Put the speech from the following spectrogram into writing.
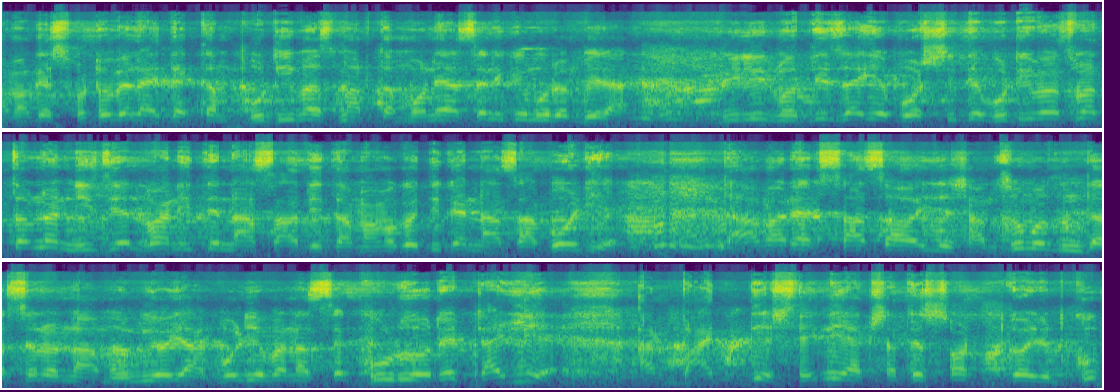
আমাকে ছোটবেলায় দেখতাম পুঁটি মাছ মারতাম। মনে আছে নাকি মুরব্বীরা? বিলির মধ্যে যাইয়ে বর্ষিতে পুঁটি মাছ মারতাম না? নিজের পানিতে নাসা দিতাম। আমাকে ওইদিকে নাসা বড়িয়ে আমার এক চাষা ওই যে শামসু মজুমদার ছিল নাম উনি ওই বড়িয়ে বানাচ্ছে, কুড়ুরে টাইলিয়ে। আর বাইক দিয়ে সেই নিয়ে একসাথে শর্ট করে, খুব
